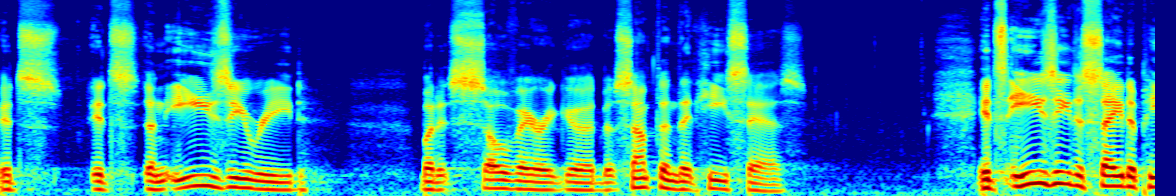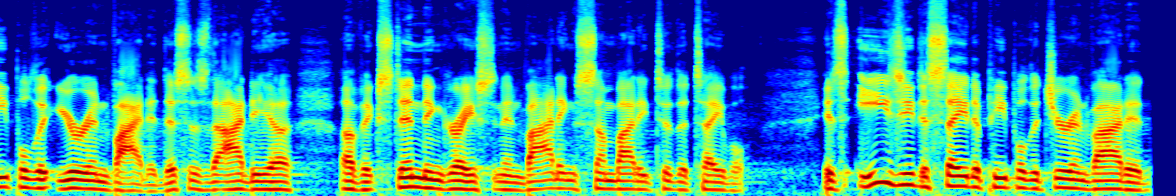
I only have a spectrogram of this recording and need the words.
It's, it's an easy read, but it's so very good. But something that he says. It's easy to say to people that you're invited. This is the idea of extending grace and inviting somebody to the table. It's easy to say to people that you're invited.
